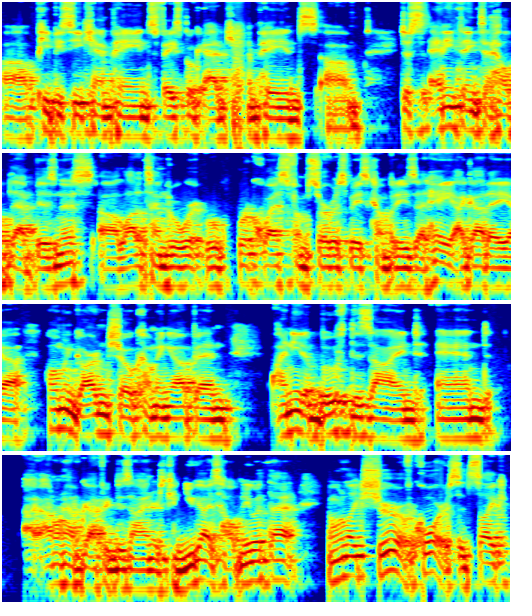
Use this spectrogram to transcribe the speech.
uh, PPC campaigns, Facebook ad campaigns, um, just anything to help that business. Uh, a lot of times we re- request from service-based companies that, hey, I got a uh, home and garden show coming up, and I need a booth designed, and I, I don't have graphic designers. Can you guys help me with that? And we're like, sure, of course. It's like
